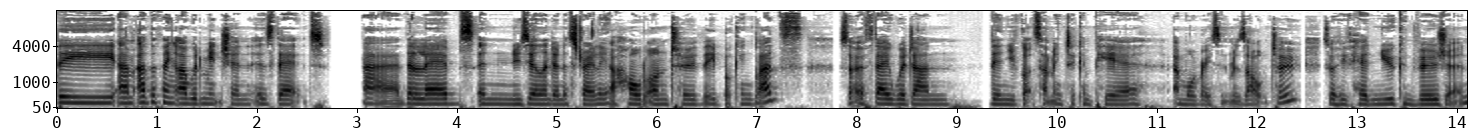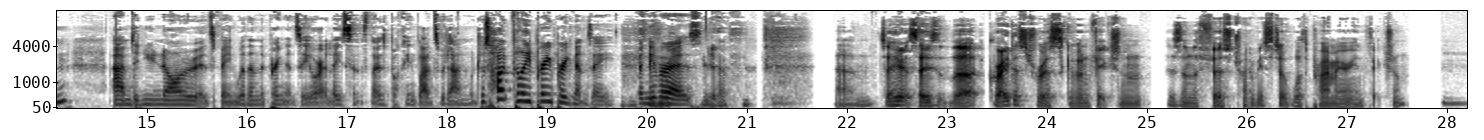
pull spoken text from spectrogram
The um, other thing I would mention is that uh, the labs in New Zealand and Australia hold on to the booking bloods. So if they were done, then you've got something to compare a more recent result to. So if you've had new conversion, um, then you know it's been within the pregnancy, or at least since those booking bloods were done, which is hopefully pre-pregnancy, but never is. Yeah. Um, so here it says that the greatest risk of infection is in the first trimester with primary infection. Mm.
